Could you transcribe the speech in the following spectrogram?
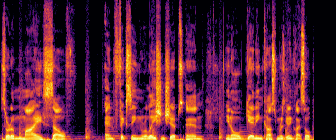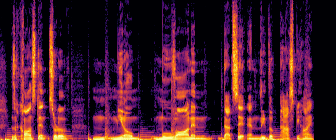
sort of myself and fixing relationships and you know getting customers getting clients so there's a constant sort of you know move on and that's it and leave the past behind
